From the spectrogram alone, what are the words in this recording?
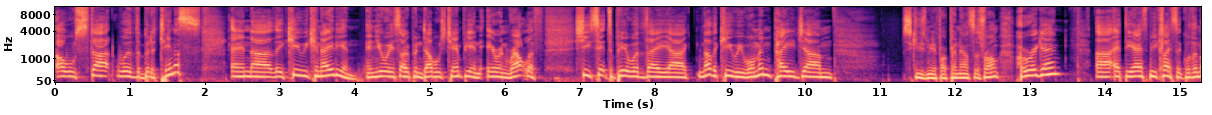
I will start with a bit of tennis and uh, the Kiwi Canadian and US Open doubles champion Erin Routliffe. She's set to pair with a uh, another Kiwi woman, Paige. Um, excuse me if I pronounce this wrong, Hourigan, uh, at the ASB Classic with an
